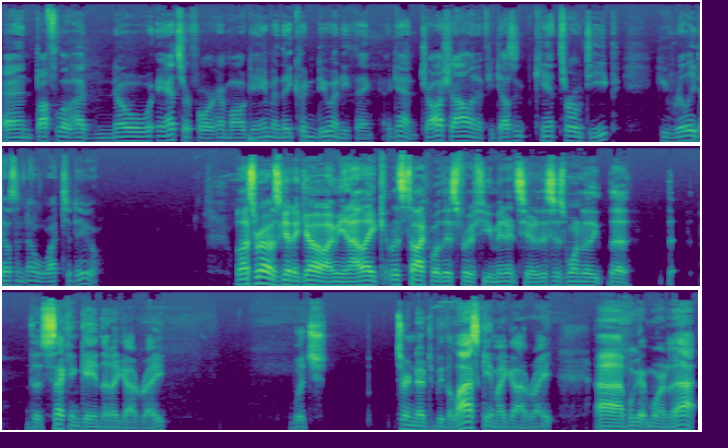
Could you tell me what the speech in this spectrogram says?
and Buffalo had no answer for him all game, and they couldn't do anything. Again, Josh Allen, if he doesn't can't throw deep, he really doesn't know what to do. Well, that's where I was gonna go. I mean, I like. Let's talk about this for a few minutes here. This is one of the the, the, second game that I got right, which turned out to be the last game I got right. Uh, we'll get more into that,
